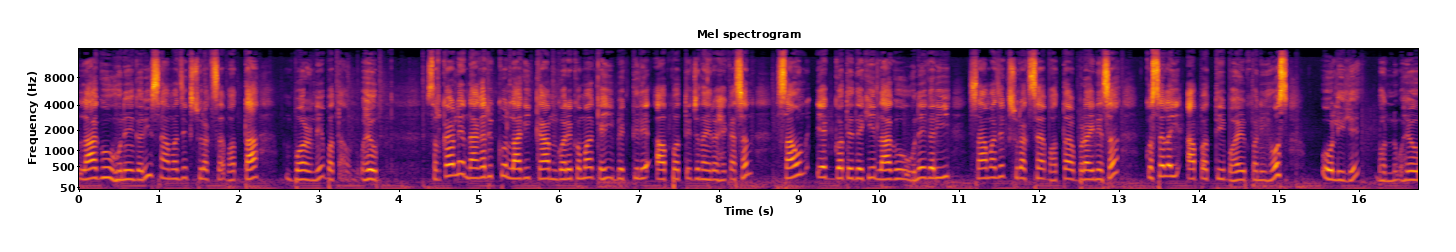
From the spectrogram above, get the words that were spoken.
लागू हुने गरी सामाजिक सुरक्षा भत्ता बढ्ने बताउनुभयो। सरकारले नागरिकको लागि काम गरेकोमा केही व्यक्तिले आपत्ति जनाइरहेका छन्। साउन एक गतेदेखि लागू हुने गरी सामाजिक सुरक्षा भत्ता बढाइनेछ। कसैलाई आपत्ति भए पनि होस् ओलीले भन्नुभयो।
